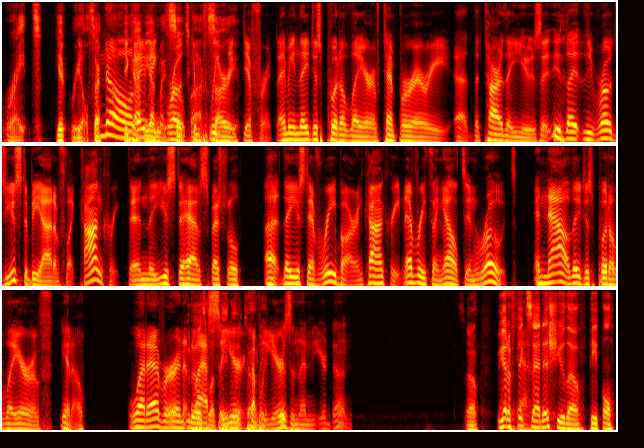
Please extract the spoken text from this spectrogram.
right. Get real. Sorry. No, You got they me on my roads soapbox. completely Sorry. different. I mean, they just put a layer of temporary uh, the tar they use. It, it- the, the roads used to be out of like concrete, and they used to have special. Uh, they used to have rebar and concrete and everything else in roads, and now they just put a layer of you know whatever, and Who it lasts what a year, do, a couple of years, and then you're done. So we got to fix that issue, though, people.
